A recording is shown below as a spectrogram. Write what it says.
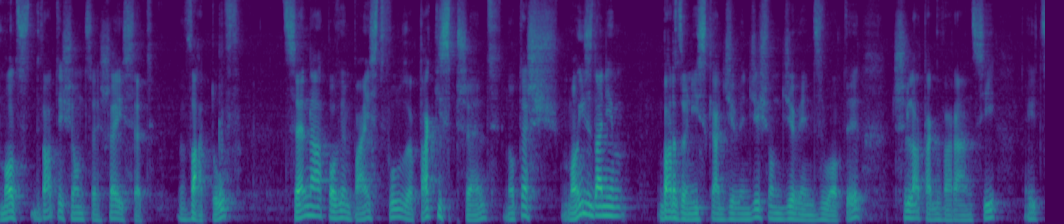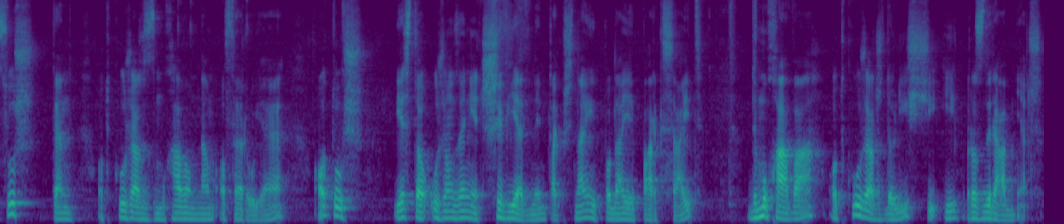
Moc 2600 watów. Cena, powiem Państwu, za taki sprzęt, no też moim zdaniem bardzo niska, 99 zł, 3 lata gwarancji. No i cóż ten odkurzacz z muchawą nam oferuje? Otóż jest to urządzenie 3 w jednym, tak przynajmniej podaje Parkside. Dmuchawa, odkurzacz do liści i rozdrabniacz.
